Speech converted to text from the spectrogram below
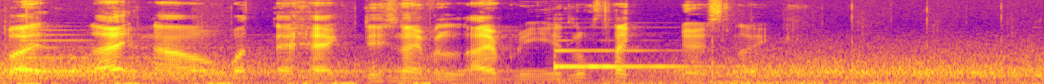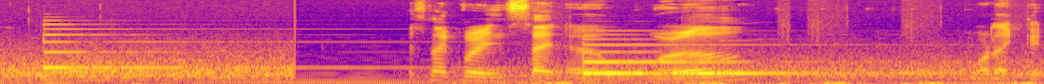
But right now, what the heck? This is not even a library. It looks like there's like it's like we're inside a world, more like a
